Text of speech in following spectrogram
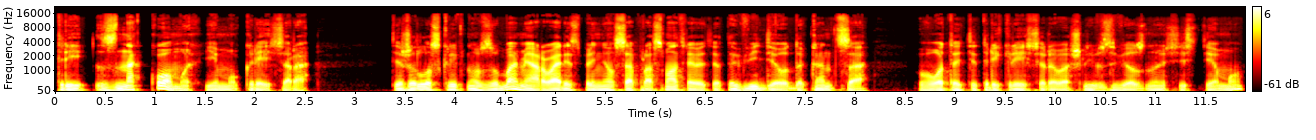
три знакомых ему крейсера. Тяжело скрипнув зубами, Арварец принялся просматривать это видео до конца. Вот эти три крейсера вошли в звездную систему,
